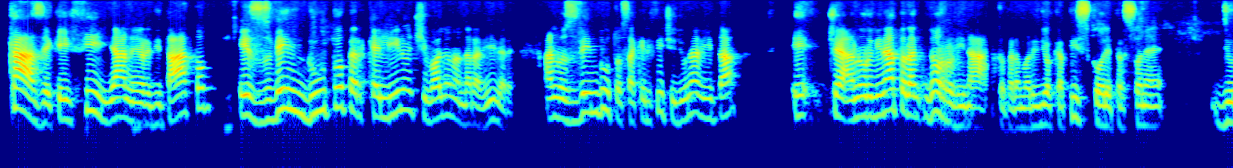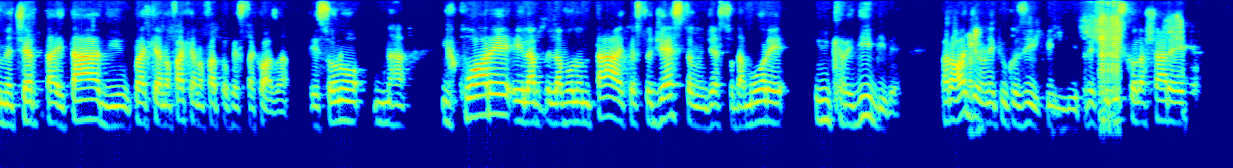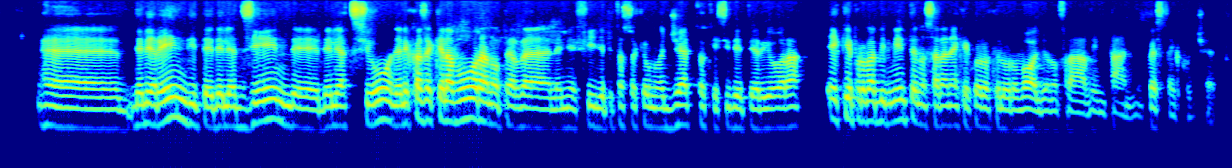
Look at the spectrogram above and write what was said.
case che i figli hanno ereditato e svenduto perché lì non ci vogliono andare a vivere. Hanno svenduto sacrifici di una vita e cioè hanno rovinato, la, non rovinato per amore di Dio, capisco le persone di una certa età, di qualche anno fa che hanno fatto questa cosa e sono una, il cuore e la, la volontà e questo gesto è un gesto d'amore incredibile. Però oggi non è più così, quindi preferisco lasciare eh, delle rendite, delle aziende, delle azioni, delle cose che lavorano per le mie figlie, piuttosto che un oggetto che si deteriora e che probabilmente non sarà neanche quello che loro vogliono fra vent'anni. Questo è il concetto.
